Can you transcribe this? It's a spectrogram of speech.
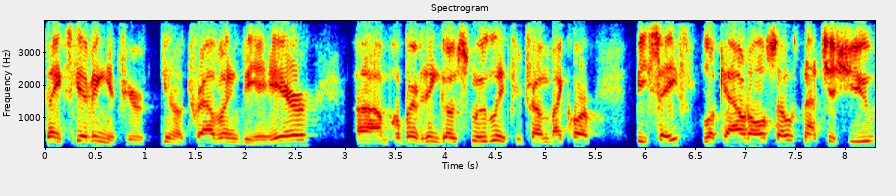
Thanksgiving. If you're, you know, traveling via air, um, hope everything goes smoothly. If you're traveling by car, be safe. Look out. Also, it's not just you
